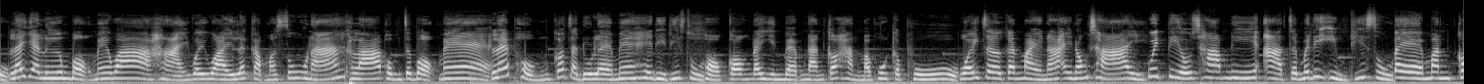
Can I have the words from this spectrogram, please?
ก และอย่าลืมบอกแมม่ว่าหายไวๆ และกลับมาสู้นะ ครับผมจะบอกแม่ และผมก็จะดูแลแม่ให้ดีที่สุดพอกองได้ยินแบบนั้นก็หันมาพูดกับภูไว้เจอกันใหม่นะไอ้น้องชายก๋วยเตี๋ยวชามนี้อาจจะไม่ได้อิ่มที่สุดแต่มันก็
